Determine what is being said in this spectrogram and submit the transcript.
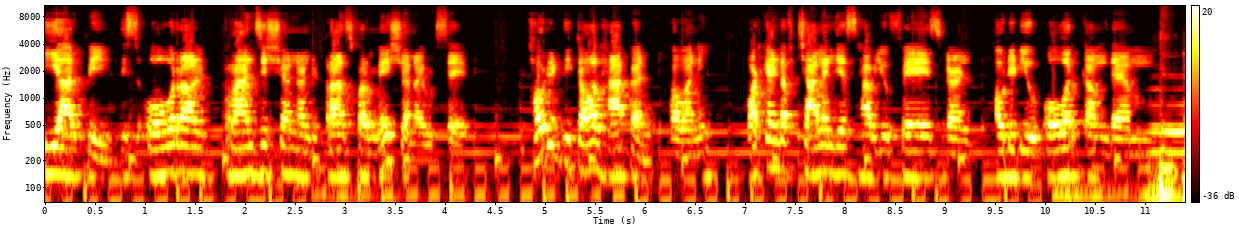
ERP, this overall transition and transformation, I would say how did it all happen, Bhavani? What kind of challenges have you faced and how did you overcome them?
